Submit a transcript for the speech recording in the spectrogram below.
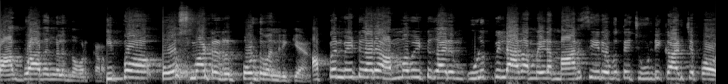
വാഗ്വാദങ്ങൾ എന്ന് ഓർക്കണം. ഇപ്പോ പോസ്റ്റ്മോർട്ടം റിപ്പോർട്ട് വന്നിരിക്കുകയാണ്. അപ്പൻ വീട്ടുകാരും അമ്മ വീട്ടുകാരും ഉളുപ്പില്ലാതെ അമ്മയുടെ മാനസിക രോഗത്തെ ചൂണ്ടിക്കാണിച്ചപ്പോൾ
